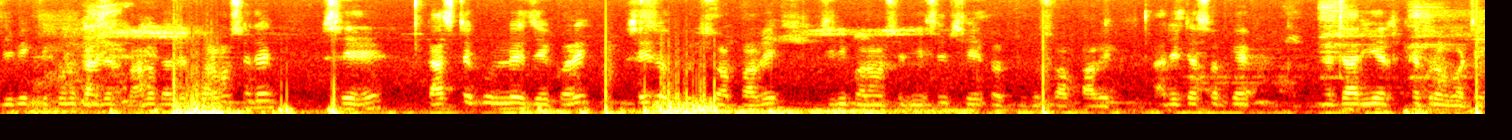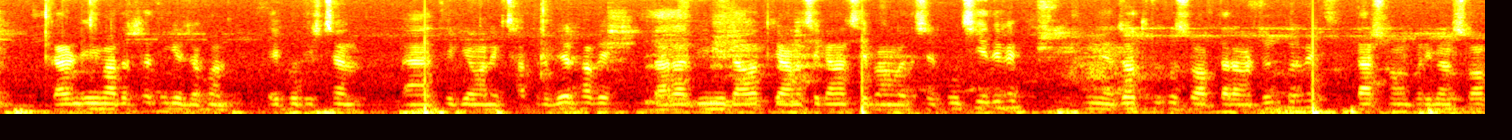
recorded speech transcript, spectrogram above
যে ব্যক্তি কোনো কাজের ভালো কাজের পরামর্শ দেয় সে কাজটা করলে যে করে সে যতটুকু সব পাবে, যিনি পরামর্শ দিয়েছেন, সে ততটুকু সব পাবে। আর এটা সরকার জারিয়ার ক্ষেত্রেও বটে। কারণ এই মাদ্রাসা থেকে যখন এই প্রতিষ্ঠান থেকে অনেক ছাত্র বের হবে, তারা দিনই দাওয়াতকে আনাচে কানাচে বাংলাদেশে পৌঁছিয়ে দেবে। যতটুকু সব তারা অর্জন করবে, তার সম পরিমাণ সব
